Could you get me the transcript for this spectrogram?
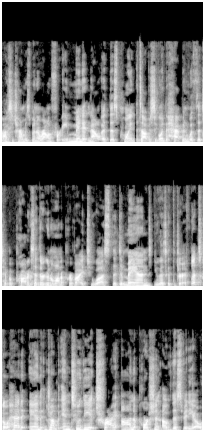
BoxyCharm has been around for a minute now at this point. It's obviously going to happen with the type of products that they're going to want to provide to us, the demand. You guys get the drift. Let's go ahead and jump into the try on of this video.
